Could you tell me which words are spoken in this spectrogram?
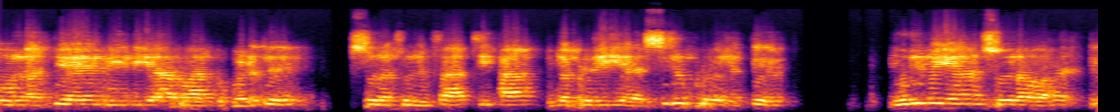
ஒரு அத்தியாய ரீதியாக பார்க்கும் பொழுது சூரத்துல் ஃபாத்திஹா மிகப்பெரிய சிறுப்புகளுக்கு உரிமையான சூறாவாக இருக்கு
